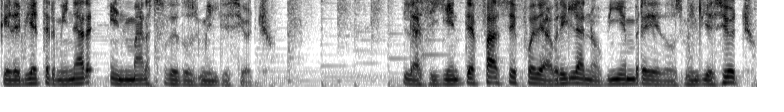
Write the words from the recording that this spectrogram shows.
que debía terminar en marzo de 2018. La siguiente fase fue de abril a noviembre de 2018,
